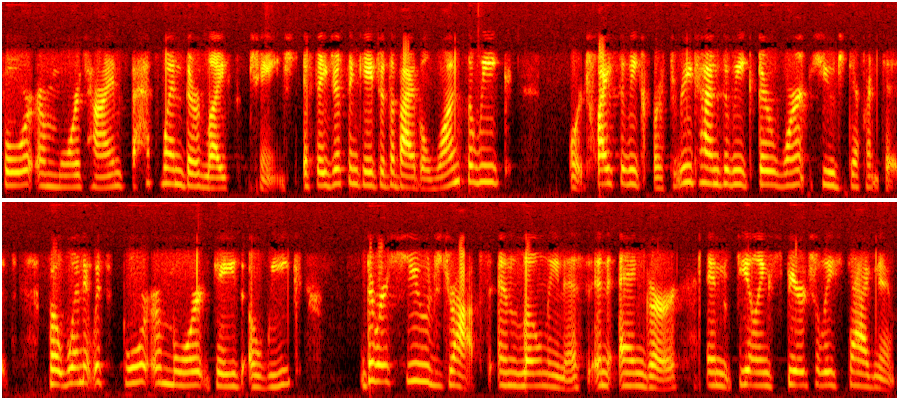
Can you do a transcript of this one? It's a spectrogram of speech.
four or more times, that's when their life changed. If they just engage with the Bible once a week, or twice a week or three times a week, there weren't huge differences. But when it was four or more days a week, there were huge drops in loneliness and anger and feeling spiritually stagnant.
